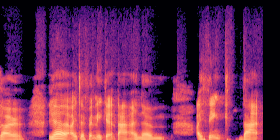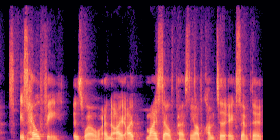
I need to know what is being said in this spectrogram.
no. Yeah, I definitely get that. And um, I think that is healthy as well. And mm-hmm. I, I myself personally, I've come to accept that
